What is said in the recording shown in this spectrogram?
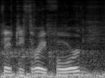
53 Ford.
